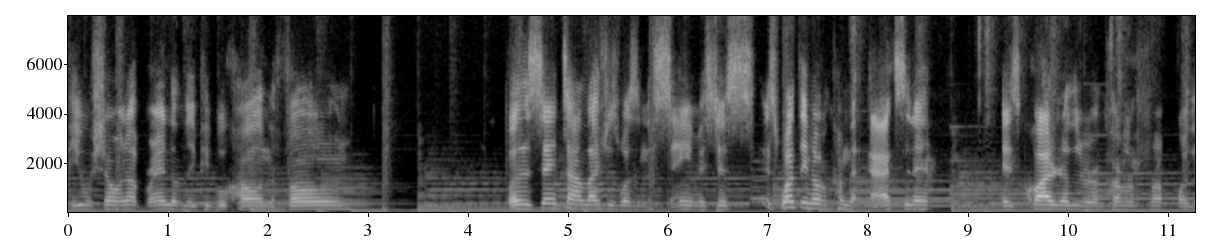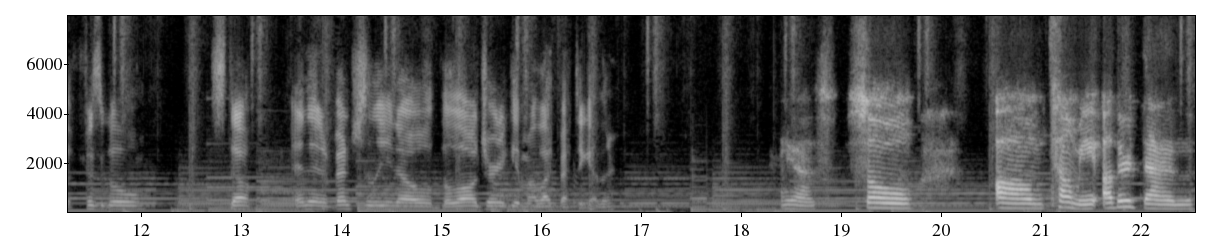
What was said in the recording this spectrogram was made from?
people showing up randomly, people calling the phone. But at the same time, life just wasn't the same. It's just it's one thing to overcome the accident. It's quite another to recover from or the physical stuff. And then eventually, you know, the long journey to get my life back together. Yes. So um tell me, other than,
